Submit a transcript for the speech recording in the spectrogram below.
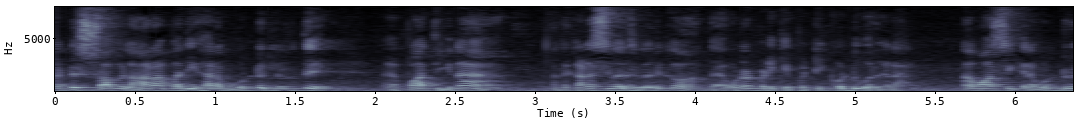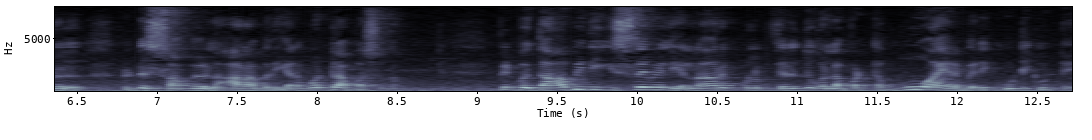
ரெண்டு சுவாமியில் ஆறாம் அதிகாரம் ஒன்றிலிருந்து பார்த்தீங்கன்னா அந்த கடைசி வருஷம் வரைக்கும் அந்த உடன்படிக்கை பெட்டி கொண்டு வருகிறார். நான் வாசிக்கிறேன். ஒன்று ரெண்டு சாமியில் ஆறாம் அதிகாரம் ஒன்றாம் வசனம். பின்பு தாவிதி இஸ்ரேவேல் எல்லாருக்குள்ளும் தெரிந்து கொள்ளப்பட்ட மூவாயிரம் பேரை கூட்டிக் கொண்டு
